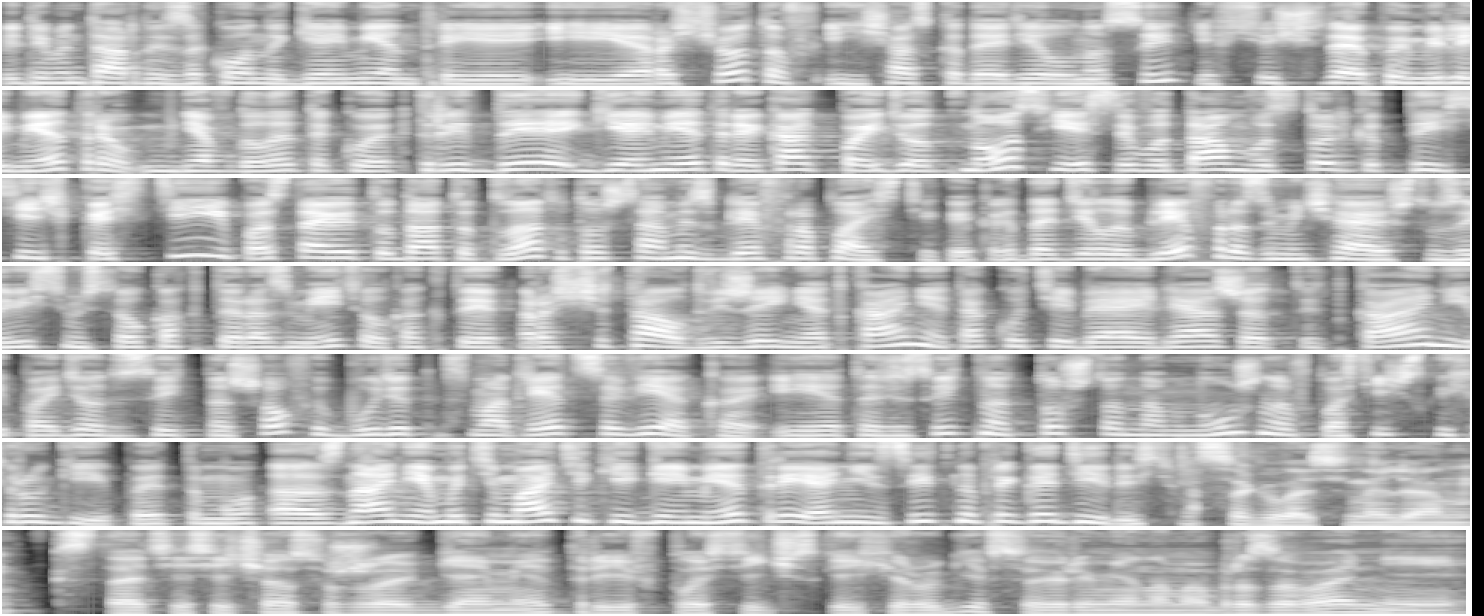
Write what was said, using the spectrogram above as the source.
элементарные законы геометрии и расчетов. И сейчас, когда я делаю носы, я все считаю по миллиметрам. У меня в голове такой 3D геометрия, как пойдет нос, если вот там вот столько ты сечь кости и поставить туда-то, туда-то. То же самое с блефаропластикой. Когда делаю блефоро, замечаю, что в зависимости от того, как ты разметил, как ты рассчитал движение ткани, так у тебя и ляжет и ткань, и пойдет действительно шов, и будет смотреться века. И это действительно то, что нам нужно в пластической хирургии. Поэтому э, знания математики, геометрии, они действительно пригодились. Согласен, Ильян. Кстати, сейчас уже геометрии в пластической хирургии в современном образовании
